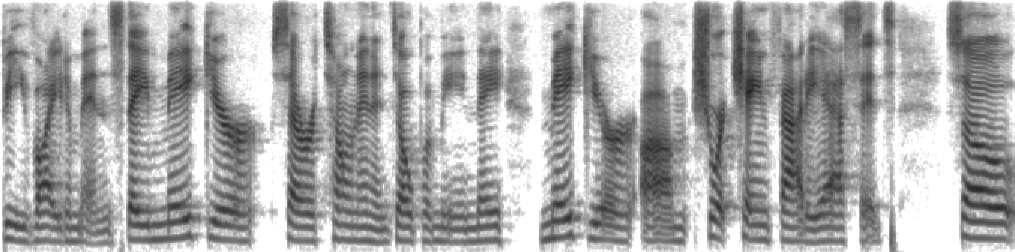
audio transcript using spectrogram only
B vitamins. They make your serotonin and dopamine. They make your um, short chain fatty acids. So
